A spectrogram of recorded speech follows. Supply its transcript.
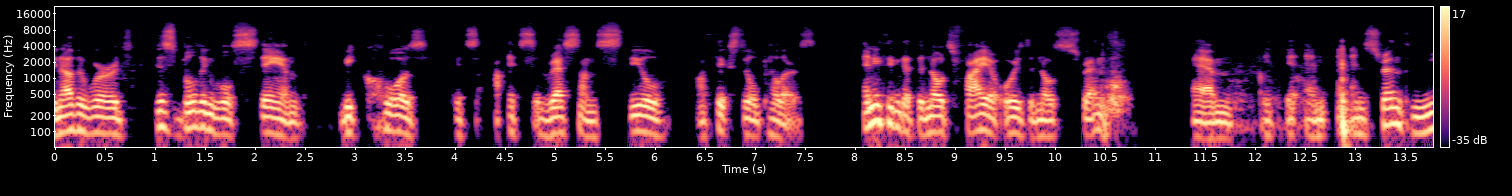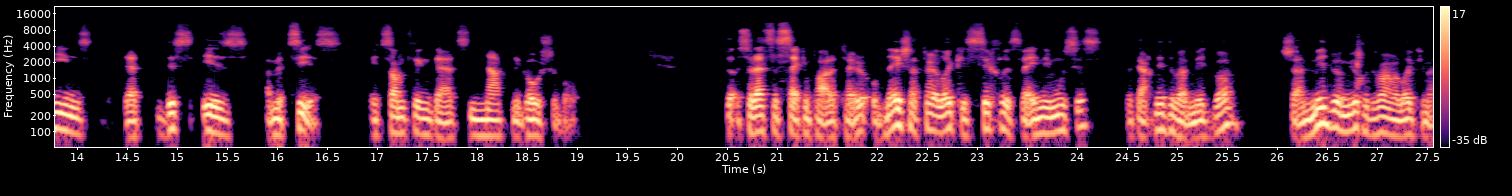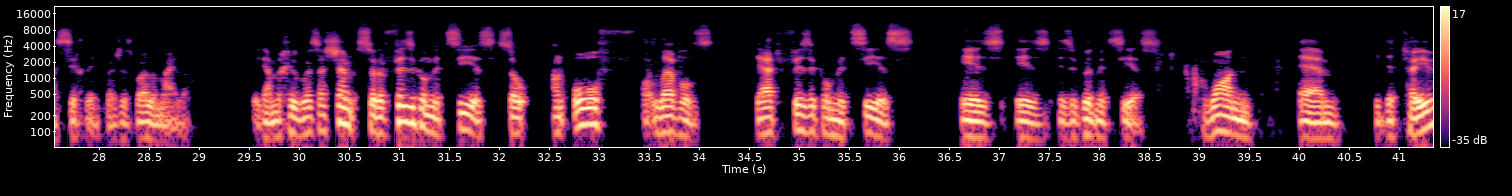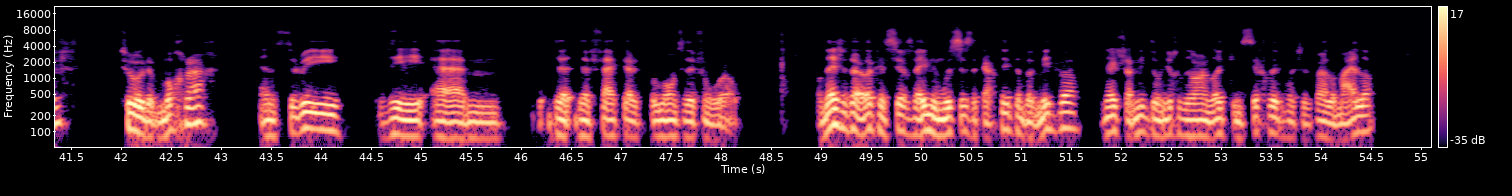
In other words, this building will stand because it's it's rests on steel on thick steel pillars anything that denotes fire always denotes strength. Um, it, it, and, and strength means that this is a mitzias. It's something that's not negotiable. So that's the second part of Torah. So the physical mitzias, so on all levels, that physical mitzias is is is a good mitzias. One, um, the toiv, two, the muchrach, and three, the um, the the fact that it belongs to a different world. Which is la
